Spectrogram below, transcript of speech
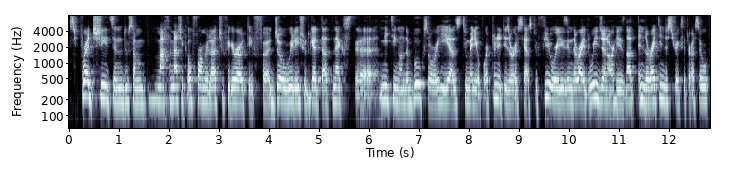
spreadsheets and do some mathematical formula to figure out if uh, joe really should get that next uh, meeting on the books or he has too many opportunities or he has too few or he's in the right region or he's not in the right industry etc so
